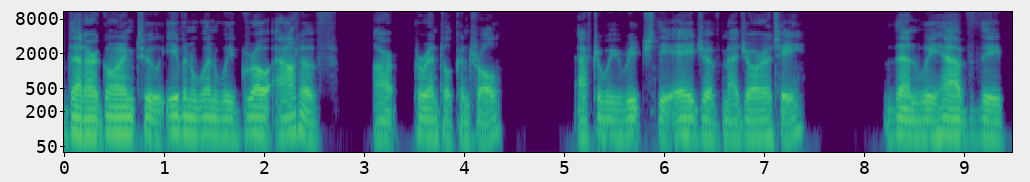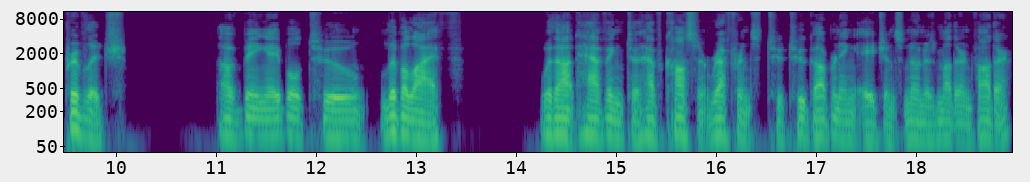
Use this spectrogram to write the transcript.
that are going to, even when we grow out of our parental control, after we reach the age of majority, then we have the privilege of being able to live a life without having to have constant reference to two governing agents known as mother and father.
